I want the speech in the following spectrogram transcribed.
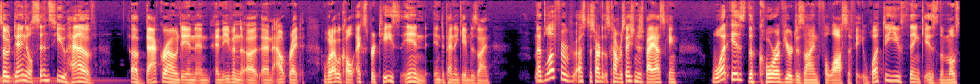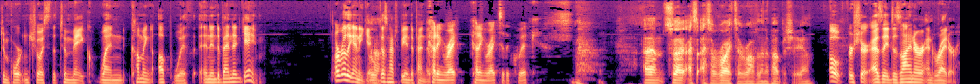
So, Daniel, since you have a background in and, and even uh, an outright, what I would call expertise in independent game design, I'd love for us to start this conversation just by asking what is the core of your design philosophy? What do you think is the most important choice that to make when coming up with an independent game? Or really any game. It doesn't have to be independent. Cutting right, cutting right to the quick. Um, so as as a writer rather than a publisher, yeah. Oh, for sure. As a designer and writer.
